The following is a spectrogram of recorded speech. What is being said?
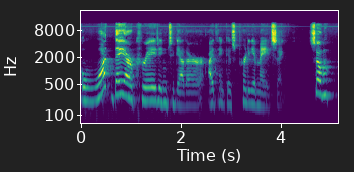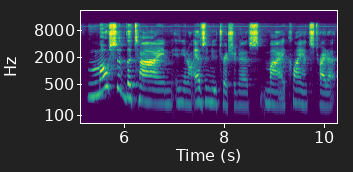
what they are creating together, I think, is pretty amazing. So, most of the time, you know, as a nutritionist, my clients try to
